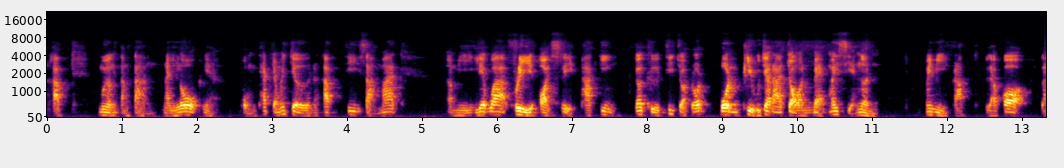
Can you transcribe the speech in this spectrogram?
นะครับเมืองต่างๆในโลกเนี่ยผมแทบจะไม่เจอนะครับที่สามารถมีเรียกว่า free on street parking ก็คือที่จอดรถบนผิวจราจรแบบไม่เสียเงิน ไม่มีครับ แล้วก็ ห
